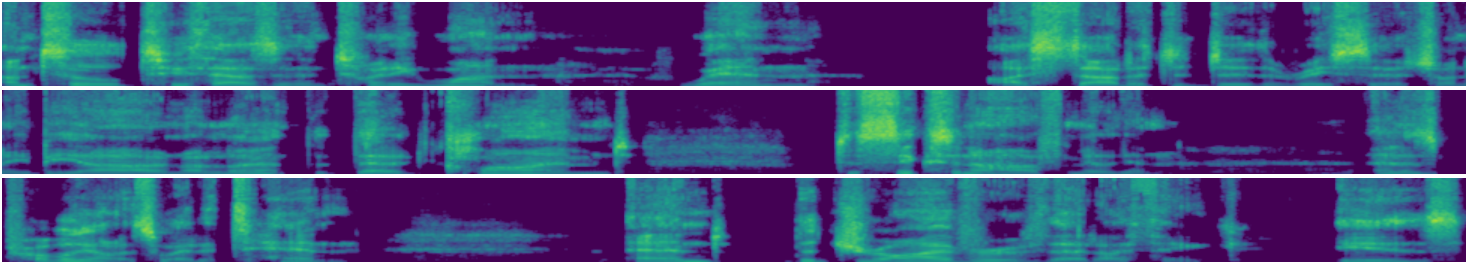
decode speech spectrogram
until 2021 when I started to do the research on EBR and I learned that that had climbed to six and a half million and is probably on its way to 10. And the driver of that, I think, is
